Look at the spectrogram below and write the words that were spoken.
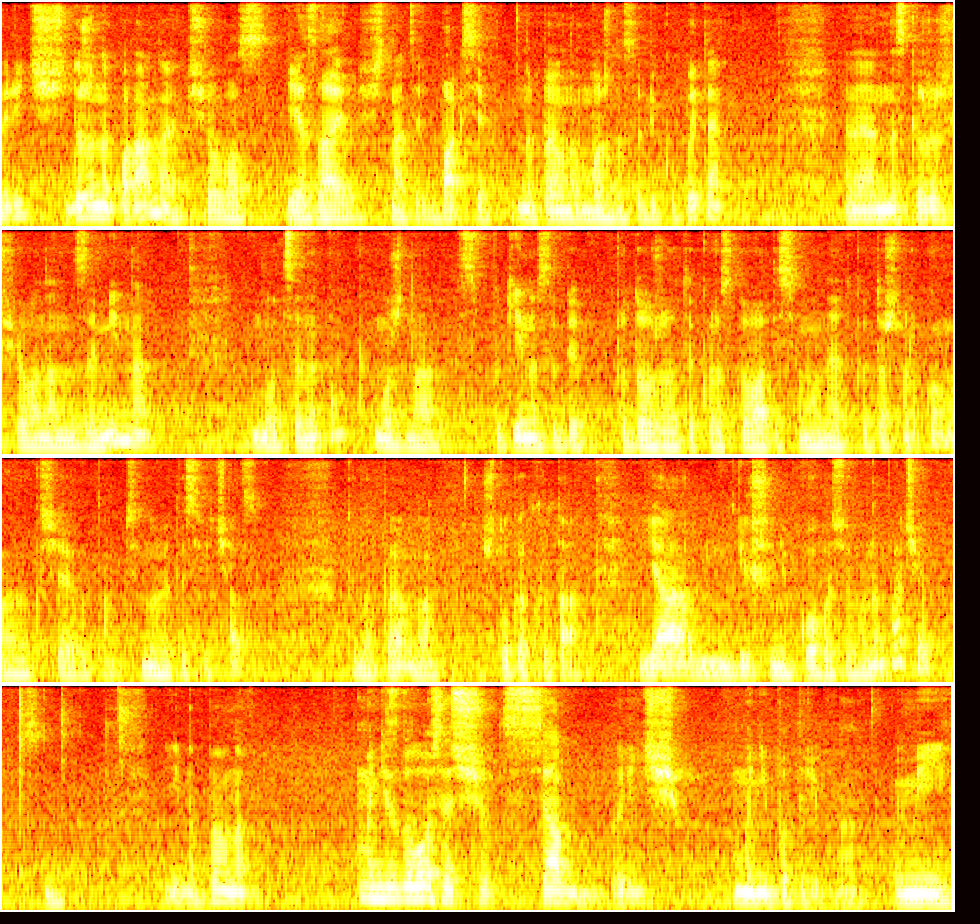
Річ дуже непогана, якщо у вас є зайві 16 баксів, напевно, можна собі купити. Е, Не скажу, що вона незамінна, бо це не так. Можна спокійно собі продовжувати користуватися монеткою та шнурком, а якщо ви там цінуєте свій час, то напевно штука крута. Я більше ні в кого цього не бачив. І напевно мені здалося, що ця річ мені потрібна в мій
